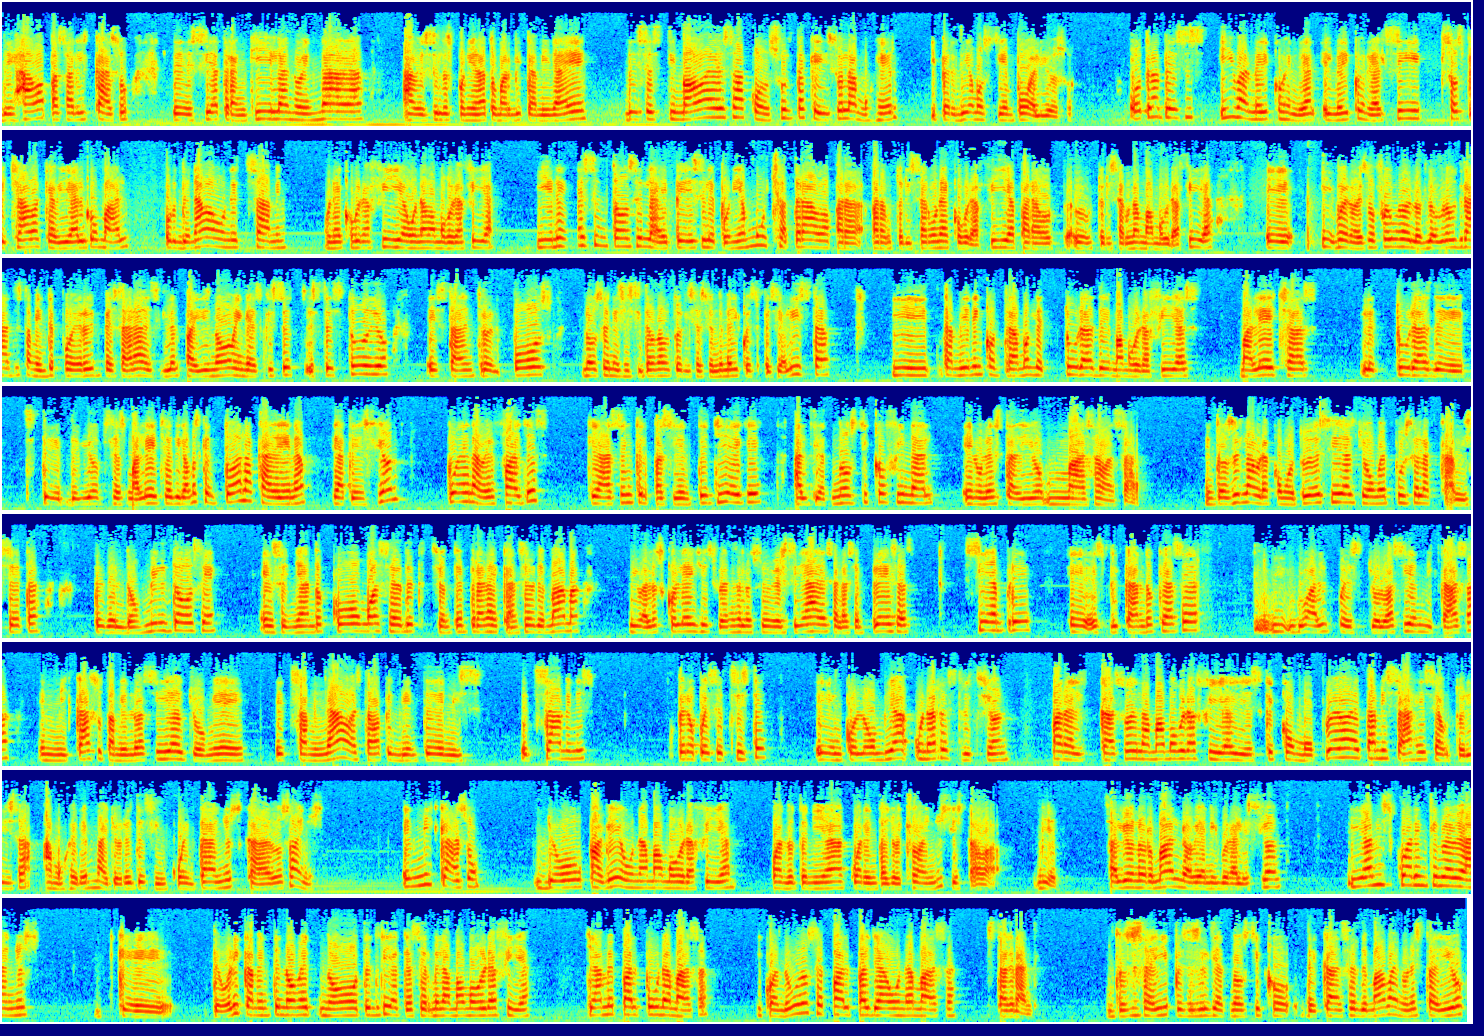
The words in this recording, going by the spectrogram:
dejaba pasar el caso, le decía tranquila, no es nada, a veces los ponían a tomar vitamina E, desestimaba esa consulta que hizo la mujer y perdíamos tiempo valioso. Otras veces iba al médico general, el médico general sí sospechaba que había algo mal, ordenaba un examen, una ecografía, una mamografía, y en ese entonces la EPS le ponía mucha traba para, para autorizar una ecografía, para autorizar una mamografía, eh, y bueno, eso fue uno de los logros grandes también de poder empezar a decirle al país, no, venga, es que este, este estudio está dentro del POS, no se necesita una autorización de médico especialista. Y también encontramos lecturas de mamografías mal hechas, lecturas de, biopsias mal hechas. Digamos que en toda la cadena de atención pueden haber fallas que hacen que el paciente llegue al diagnóstico final en un estadio más avanzado. Entonces, Laura, como tú decías, yo me puse la camiseta desde el 2012 enseñando cómo hacer detección temprana de cáncer de mama. Iba a los colegios, iba a las universidades, a las empresas, siempre eh, explicando qué hacer. Igual, pues yo lo hacía en mi casa, En mi caso también lo hacía, yo me examinaba, estaba pendiente de mis exámenes, pero pues existe en Colombia una restricción para el caso de la mamografía y es que como prueba de tamizaje se autoriza a mujeres mayores de 50 años cada dos años. En mi caso, yo pagué una mamografía cuando tenía 48 años y estaba bien. Salió normal, no había ninguna lesión. Y a mis 49 años, que teóricamente no, me, no tendría que hacerme la mamografía, ya me palpo una masa y cuando uno se palpa ya una masa está grande. Entonces ahí pues es el diagnóstico de cáncer de mama en un estadio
